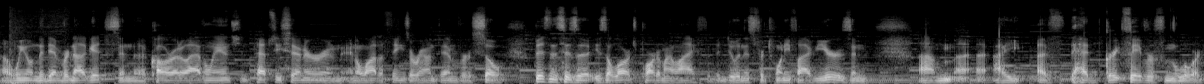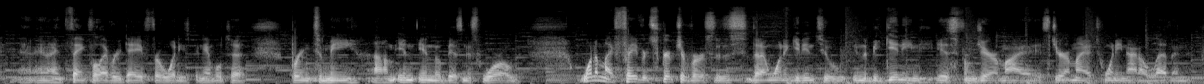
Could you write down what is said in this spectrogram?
Uh, we own the Denver Nuggets and the Colorado Avalanche and Pepsi Center and, and, a lot of things around Denver. So business is a, is a large part of my life. I've been doing this for 25 years and um, I, have had great favor from the Lord. And I'm thankful every day for what He's been able to bring to me um, in, in the business world. One of my favorite scripture verses that I want to get into in the beginning is from Jeremiah. It's Jeremiah 29 11.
